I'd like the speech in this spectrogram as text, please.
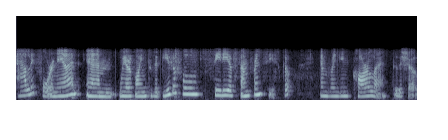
California, and we are going to the beautiful city of San Francisco and bringing Carla to the show.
